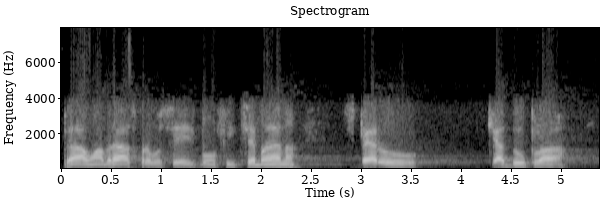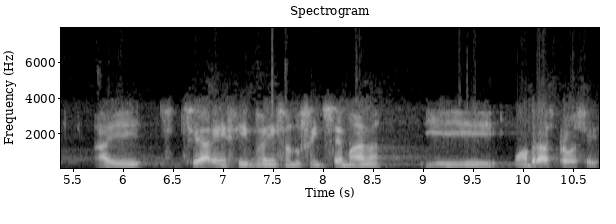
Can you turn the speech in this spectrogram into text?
Tá, um abraço para vocês, bom fim de semana. Espero que a dupla aí cearense vença no fim de semana E um abraço para vocês.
